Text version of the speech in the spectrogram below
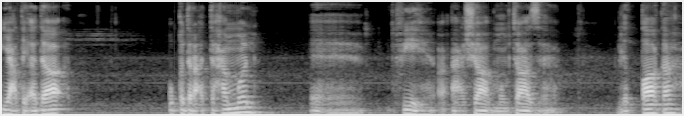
يعطي أداء وقدرة على التحمل آه، فيه أعشاب ممتازة للطاقة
